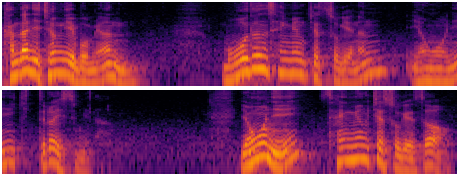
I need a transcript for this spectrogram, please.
간단히 정리해 보면 모든 생명체 속에는 영혼이 깃들어 있습니다. 영혼이 생명체 속에서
